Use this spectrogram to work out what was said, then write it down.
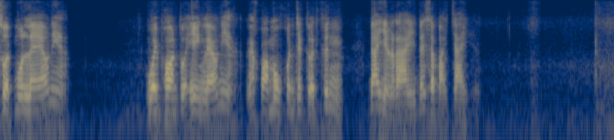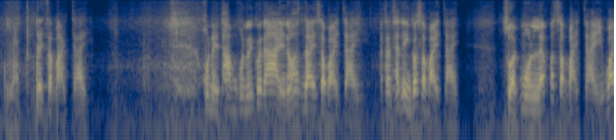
สวดมนต์แล้วเนี่ยอวยพรตัวเองแล้วเนี่ยนะความมงคลจะเกิดขึ้นได้อย่างไรได้สบายใจ ได้สบายใจ คนไหนทำคนนั้นก็ได้เนาะได้สบายใจ อาจารย์ชัดเองก็สบายใจ สวดมนต์แล้วก็สบายใจไหว้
